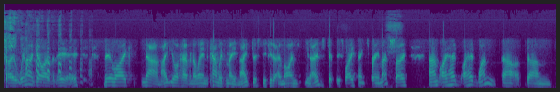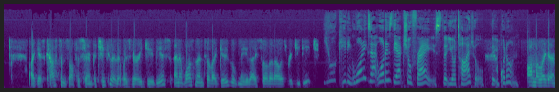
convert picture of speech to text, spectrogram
So when I go over there, they're like, "Nah, mate, you're having a land. Come with me, mate. Just if you don't mind, you know, just step this way. Thanks very much." So, um, I had I had one, uh, um, I guess, customs officer in particular that was very dubious, and it wasn't until they googled me they saw that I was Reggie Ditch. You're kidding. What exact? What is the actual phrase that your title that you put on? I'm a Lego.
